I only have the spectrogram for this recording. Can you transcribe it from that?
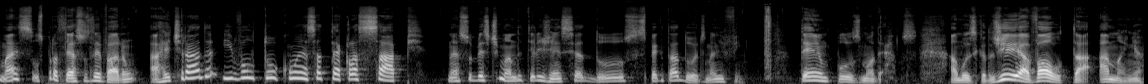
Mas os protestos levaram à retirada e voltou com essa tecla SAP, né, subestimando a inteligência dos espectadores. Mas enfim, tempos modernos. A música do dia volta amanhã.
